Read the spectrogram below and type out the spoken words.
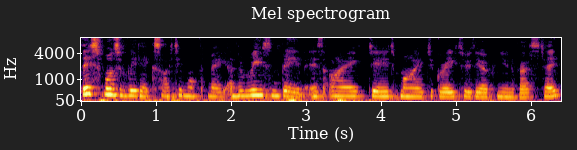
this was a really exciting one for me, and the reason being is I did my degree through the Open University.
